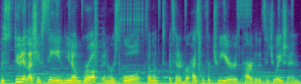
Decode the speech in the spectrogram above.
the student that she's seen, you know, grow up in her school. Because I went to, attended her high school for two years prior to the situation.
